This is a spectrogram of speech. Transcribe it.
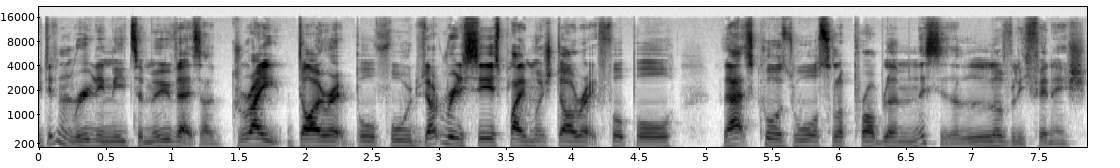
who didn't really need to move there. It's a great direct ball forward. You don't really see us play much direct football. That's caused Walsall a problem, and this is a lovely finish.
